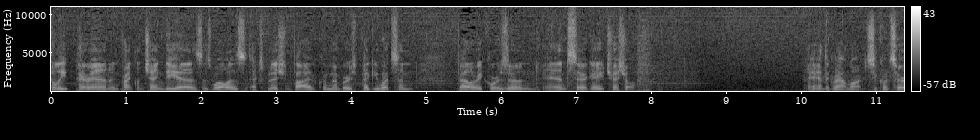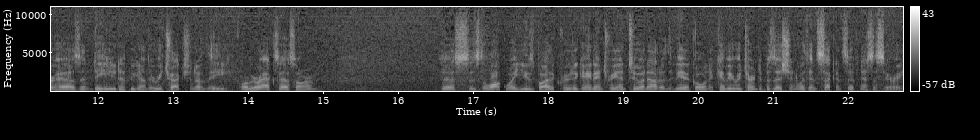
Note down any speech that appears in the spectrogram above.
Philippe Perrin and Franklin Chang Diaz, as well as Expedition 5 crew members Peggy Whitson, Valery Korzun, and Sergei Treschev. And the ground launch sequencer has indeed begun the retraction of the orbiter access arm. This is the walkway used by the crew to gain entry into and out of the vehicle, and it can be returned to position within seconds if necessary.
